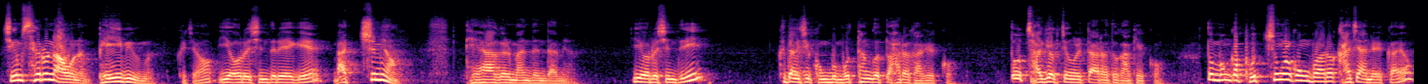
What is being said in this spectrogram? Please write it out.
지금 새로 나오는 베이비붐을 그죠? 이 어르신들에게 맞춤형 대학을 만든다면 이 어르신들이 그 당시 공부 못한 것도 하러 가겠고 또 자격증을 따라도 가겠고 또 뭔가 보충을 공부하러 가지 않을까요?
